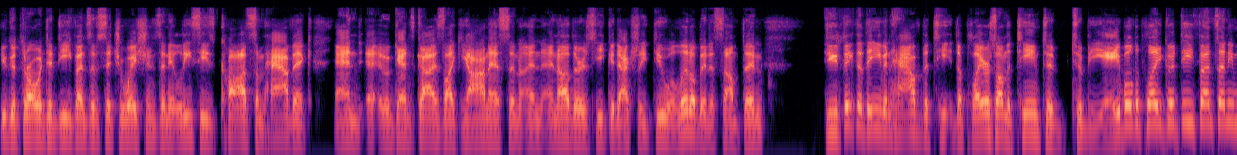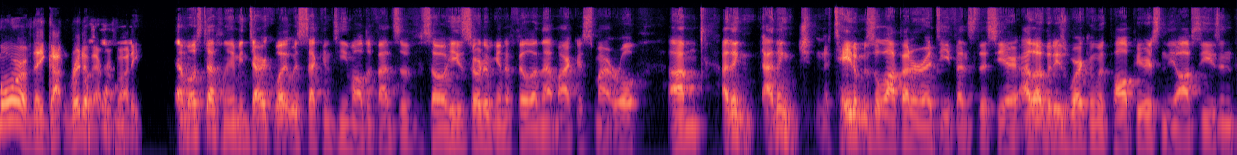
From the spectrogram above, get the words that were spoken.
you could throw into defensive situations and at least he's caused some havoc. And uh, against guys like Giannis and, and, and others, he could actually do a little bit of something. Do you think that they even have the te- the players on the team to to be able to play good defense anymore? Or have they gotten rid of everybody? Yeah, most definitely. I mean, Derrick White was second team all defensive, so he's sort of going to fill in that Marcus Smart role. Um, I think I think Tatum is a lot better at defense this year. I love that he's working with Paul Pierce in the offseason.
